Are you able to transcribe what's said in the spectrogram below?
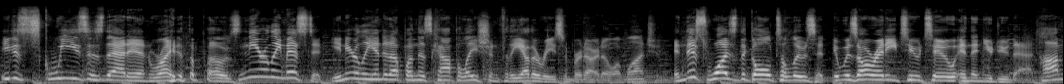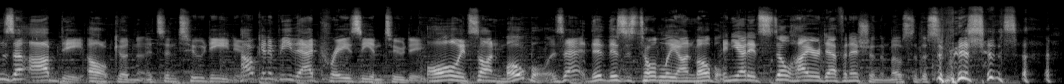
He just squeezes that in right at the post. Nearly missed it. You nearly ended up on this compilation for the other reason, Bernardo, I'm watching. And this was the goal to lose it. It was already 2 2, and then you do that. Hamza Abdi. Oh, goodness. It's in 2D, dude. How can it be that crazy in 2D? Oh, it's on mobile. Is that, th- this is totally on mobile. And yet it's still higher definition than most of the submissions.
